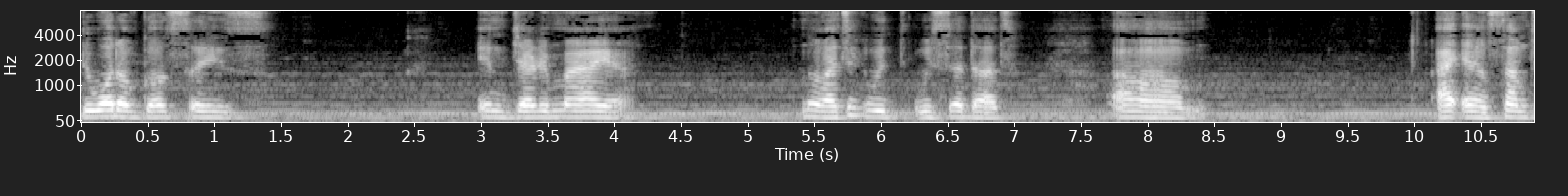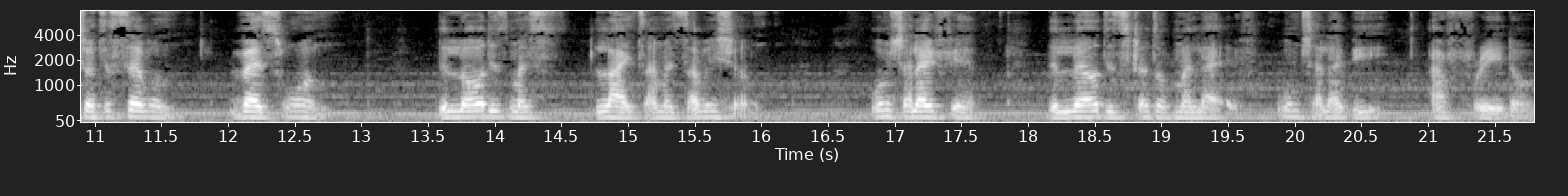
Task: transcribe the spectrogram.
the word of God says in Jeremiah, no, I think we, we said that um, I am Psalm 27, verse 1. The Lord is my light and my salvation. Whom shall I fear? The Lord is the strength of my life. Whom shall I be afraid of?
